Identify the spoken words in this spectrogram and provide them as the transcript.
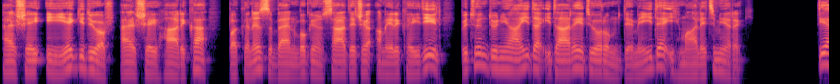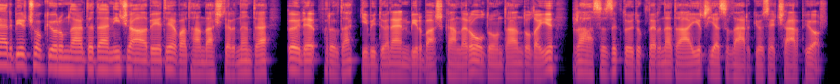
her şey iyiye gidiyor, her şey harika. Bakınız ben bugün sadece Amerika'yı değil, bütün dünyayı da idare ediyorum demeyi de ihmal etmeyerek. Diğer birçok yorumlarda da nice ABD vatandaşlarının da böyle fırıldak gibi dönen bir başkanları olduğundan dolayı rahatsızlık duyduklarına dair yazılar göze çarpıyor.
